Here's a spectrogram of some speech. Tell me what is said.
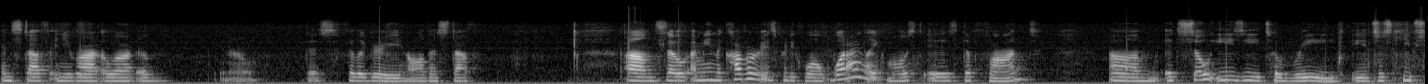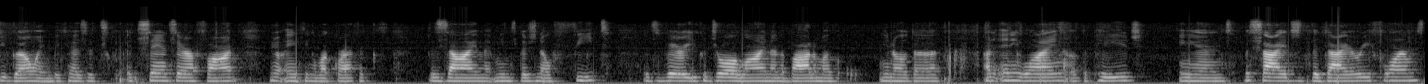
and stuff, and you got a lot of, you know, this filigree and all this stuff. Um, so, I mean, the cover is pretty cool. What I like most is the font. Um, it's so easy to read. It just keeps you going because it's it's sans serif font. You know anything about graphics design? That means there's no feet it's very, you could draw a line on the bottom of, you know, the, on any line of the page and besides the diary forms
